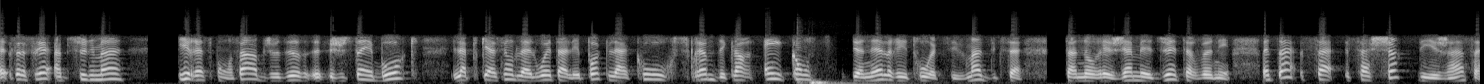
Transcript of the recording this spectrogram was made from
euh, ça serait absolument irresponsable. Je veux dire, euh, Justin Bourque, l'application de la loi est à l'époque, la Cour suprême déclare rétroactivement, dit que ça, ça n'aurait jamais dû intervenir. Maintenant, ça, ça choque des gens, ça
